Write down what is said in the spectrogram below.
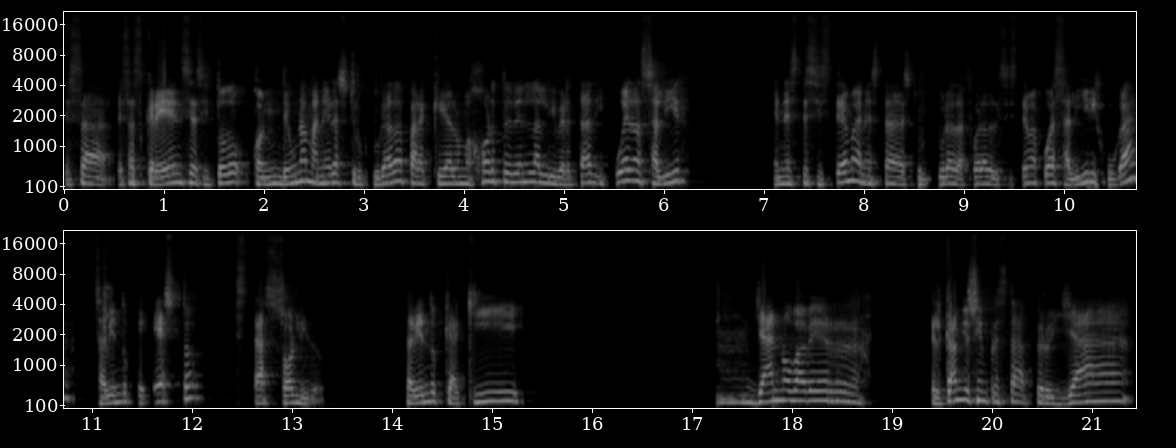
esa, esas creencias y todo con, de una manera estructurada para que a lo mejor te den la libertad y puedas salir en este sistema, en esta estructura de afuera del sistema, puedas salir y jugar sabiendo que esto está sólido, sabiendo que aquí mm, ya no va a haber, el cambio siempre está, pero ya,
